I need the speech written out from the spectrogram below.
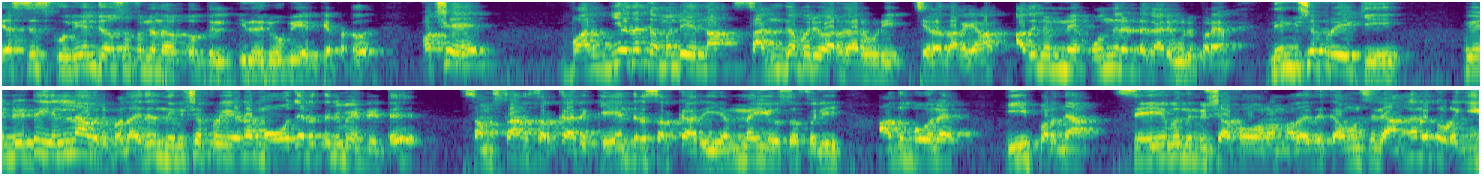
ജസ്റ്റിസ് കുര്യൻ ജോസഫിന്റെ നേതൃത്വത്തിൽ ഇത് രൂപീകരിക്കപ്പെട്ടത്. പക്ഷേ വർഗീയത കമന്റ് ചെയ്യുന്ന സംഘപരിവാർക്കാർ കൂടി ചിലതറിയണം. അതിനു മുന്നേ ഒന്ന് രണ്ട് കാര്യം കൂടി പറയാം. നിമിഷപ്രിയയ്ക്ക് വേണ്ടിയിട്ട് എല്ലാവരും അതായത് നിമിഷപ്രിയയുടെ മോചനത്തിന് വേണ്ടിയിട്ട് സംസ്ഥാന സർക്കാർ കേന്ദ്ര സർക്കാർ എം എ യൂസഫ് അലി അതുപോലെ ഈ പറഞ്ഞ സേവ് നിമിഷ ഫോറം അതായത് കൗൺസിൽ അങ്ങനെ തുടങ്ങി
